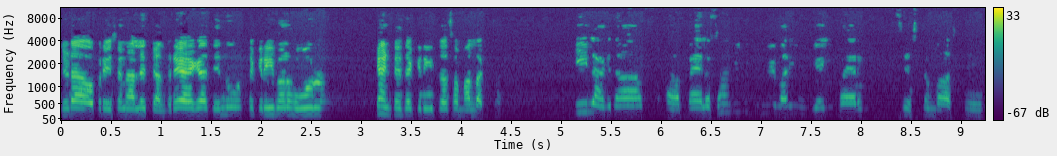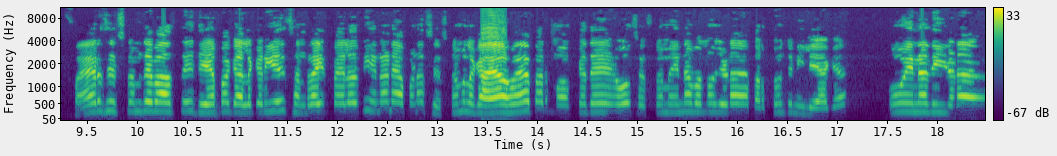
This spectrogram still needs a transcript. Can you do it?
ਜਿਹੜਾ ਆਪਰੇਸ਼ਨ ਹਾਲੇ ਚੱਲ ਰਿਹਾ ਹੈਗਾ ਜਿਹਨੂੰ ਤਕਰੀਬਨ ਹੋਰ ਘੰਟੇ ਦੇ ਕਰੀਬ ਦਾ ਸਮਾਂ ਲੱਗਦਾ। ਕੀ ਲੱਗਦਾ ਪੈਲਸਾਂ ਦੀ ਵੀ ਜ਼ਿੰਮੇਵਾਰੀ ਹੁੰਦੀ ਹੈ ਜੀ ਫਾਇਰ ਸਿਸਟਮ ਵਾਸਤੇ? ਫਾਇਰ ਸਿਸਟਮ ਦੇ ਵਾਸਤੇ ਜੇ ਆਪਾਂ ਗੱਲ ਕਰੀਏ ਸਨਰਾਈਜ਼ ਪੈਲਸ ਦੀ ਇਹਨਾਂ ਨੇ ਆਪਣਾ ਸਿਸਟਮ ਲਗਾਇਆ ਹੋਇਆ ਪਰ ਮੌਕੇ ਤੇ ਉਹ ਸਿਸਟਮ ਇਹਨਾਂ ਵੱਲੋਂ ਜਿਹੜਾ ਵਰਤੋਂ 'ਚ ਨਹੀਂ ਲਿਆ ਗਿਆ। ਉਹ ਇਹਨਾਂ ਦੀ ਜਿਹੜਾ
